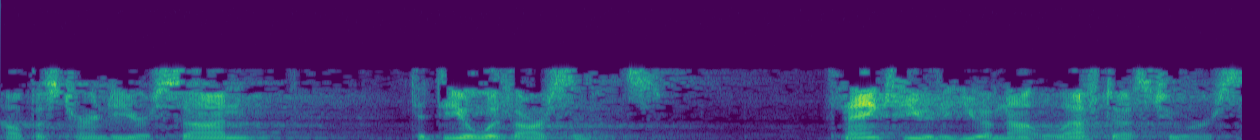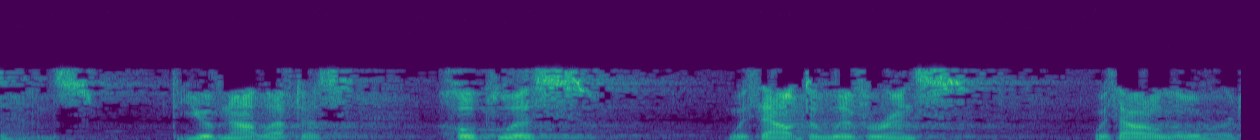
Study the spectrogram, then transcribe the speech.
Help us turn to your Son to deal with our sins. Thank you that you have not left us to our sins, that you have not left us hopeless, without deliverance, without a Lord.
